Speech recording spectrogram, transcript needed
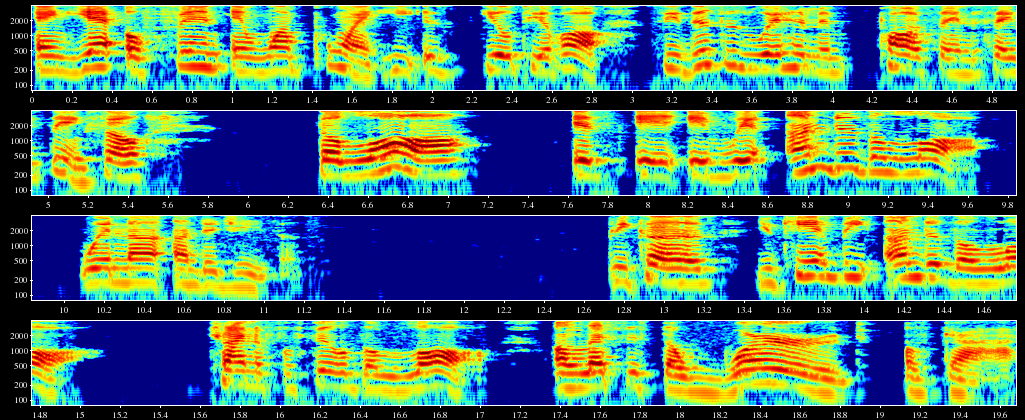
and yet offend in one point, he is guilty of all. See, this is where him and Paul is saying the same thing. So the law is if we're under the law, we're not under Jesus because you can't be under the law trying to fulfill the law unless it's the word of God,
